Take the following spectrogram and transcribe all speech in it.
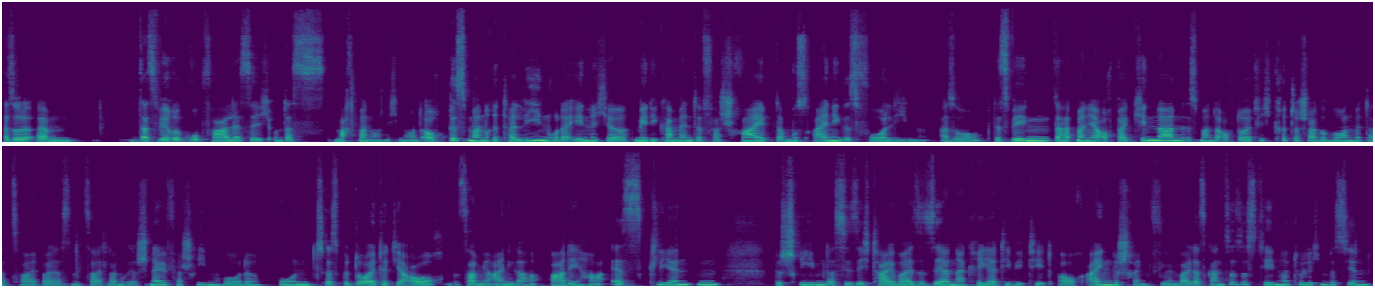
Also ähm, das wäre grob fahrlässig und das macht man auch nicht mehr. Und auch bis man Ritalin oder ähnliche Medikamente verschreibt, da muss einiges vorliegen. Also deswegen, da hat man ja auch bei Kindern, ist man da auch deutlich kritischer geworden mit der Zeit, weil das eine Zeit lang sehr schnell verschrieben wurde. Und das bedeutet ja auch, das haben ja einige ADHS-Klienten, beschrieben, dass sie sich teilweise sehr in der Kreativität auch eingeschränkt fühlen, weil das ganze System natürlich ein bisschen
